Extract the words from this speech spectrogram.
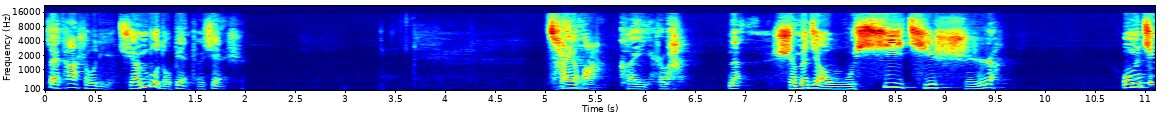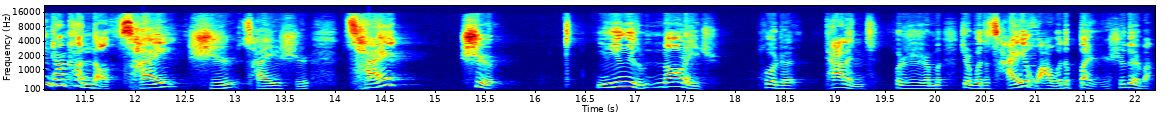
在他手底全部都变成现实。才华可以是吧？那什么叫五犀其实啊？我们经常看到才识，才识，才是用英语的 knowledge 或者 talent 或者是什么，就是我的才华，我的本事，对吧？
